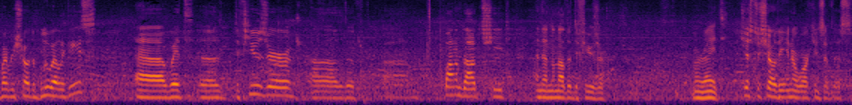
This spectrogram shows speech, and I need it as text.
where we show the blue LEDs uh, with uh, diffuser, uh, the um, quantum dot sheet, and then another diffuser, All right. just to show the inner workings of this.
